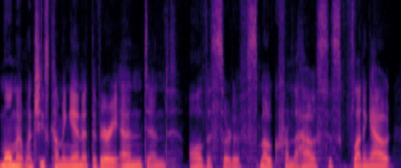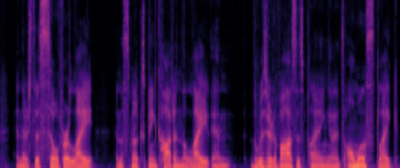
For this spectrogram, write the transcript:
moment when she's coming in at the very end, and all this sort of smoke from the house is flooding out, and there's this silver light, and the smoke's being caught in the light, and the Wizard of Oz is playing, and it's almost like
